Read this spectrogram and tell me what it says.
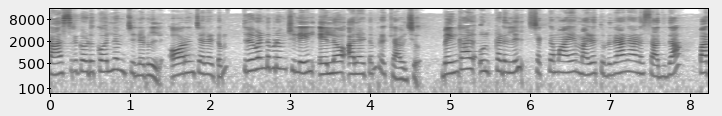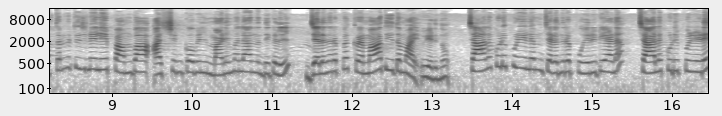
കാസർഗോഡ് കൊല്ലം ജില്ലകളിൽ ഓറഞ്ച് അലർട്ടും തിരുവനന്തപുരം ജില്ലയിൽ യെല്ലോ അലർട്ടും പ്രഖ്യാപിച്ചു. ബംഗാൾ ഉൾക്കടലിൽ ശക്തമായ മഴ തുടരാനാണ് സാധ്യത. പത്തനംതിട്ട ജില്ലയിലെ പമ്പ അച്ഛൻകോവിൽ മണിമല നദികളിൽ ജലനിരപ്പ് ക്രമാതീതമായി ഉയരുന്നു. ചാലക്കുടി പുഴയിലും ജലനിരപ്പ് ഉയരുകയാണ്. ചാലക്കുടി പുഴയുടെ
